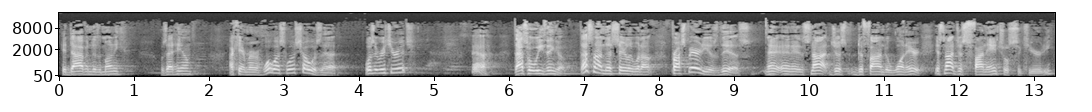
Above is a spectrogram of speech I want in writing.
He'd dive into the money. Was that him? I can't remember. What was what show was that? Was it Richie Rich? Yeah. That's what we think of. That's not necessarily what I'm. Prosperity is this, and it's not just defined to one area. It's not just financial security.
